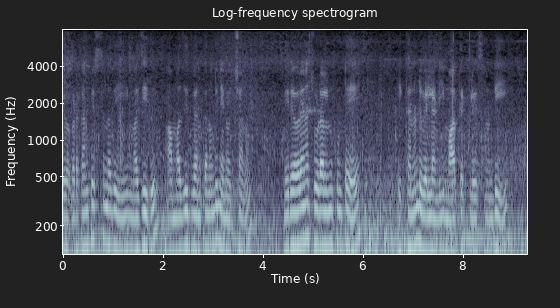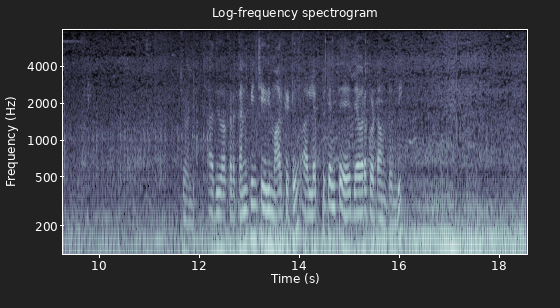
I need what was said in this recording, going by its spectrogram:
ఇది అక్కడ కనిపిస్తున్నది మసీదు. ఆ మసీద్ వెనక నుండి నేను వచ్చాను. మీరు ఎవరైనా చూడాలనుకుంటే ఇక్కడ నుండి వెళ్ళండి. ఈ మార్కెట్ ప్లేస్ నుండి చూడండి. అది అక్కడ కనిపించేది మార్కెట్. ఆ లెఫ్ట్కి వెళ్తే దేవరకోట ఉంటుంది.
